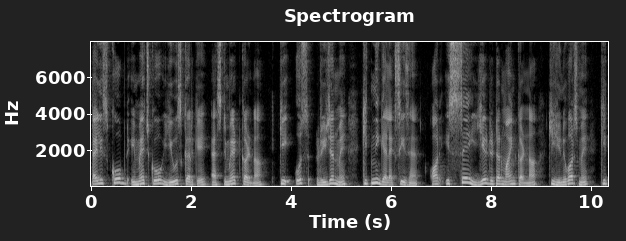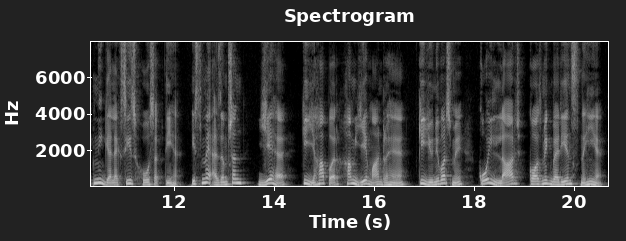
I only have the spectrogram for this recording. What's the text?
टेलीस्कोप्ड इमेज को यूज़ करके एस्टिमेट करना कि उस रीजन में कितनी गैलेक्सीज हैं और इससे ये डिटरमाइन करना कि यूनिवर्स में कितनी गैलेक्सीज हो सकती हैं। इसमें एजम्पन ये है कि यहाँ पर हम ये मान रहे हैं कि यूनिवर्स में कोई लार्ज कॉस्मिक वेरिएंस नहीं है।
